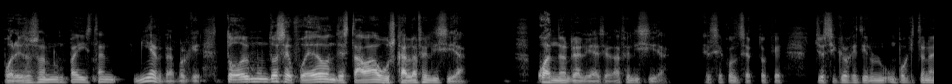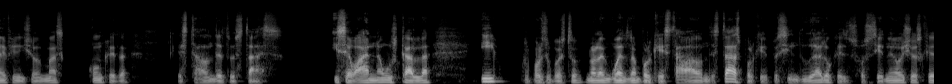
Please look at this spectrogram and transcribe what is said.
por eso son un país tan mierda, porque todo el mundo se fue de donde estaba a buscar la felicidad, cuando en realidad es la felicidad. Ese concepto que yo sí creo que tiene un poquito una definición más concreta, está donde tú estás. Y se van a buscarla y, pues, por supuesto, no la encuentran porque estaba donde estás, porque pues, sin duda lo que sostiene Osho es que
